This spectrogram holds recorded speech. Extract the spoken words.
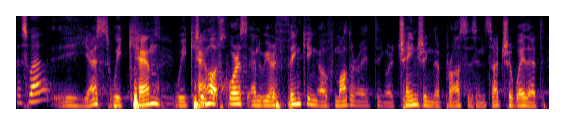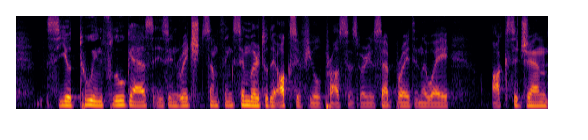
As well? Yes, we can. We can, of course, and we are thinking of moderating or changing the process in such a way that CO2 in flue gas is enriched something similar to the oxyfuel process, where you separate in a way oxygen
